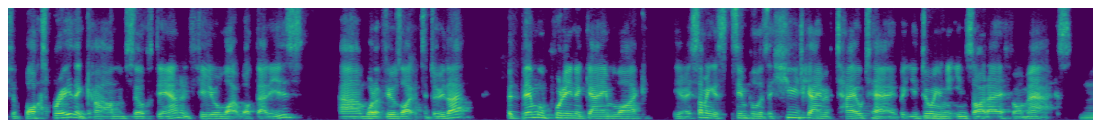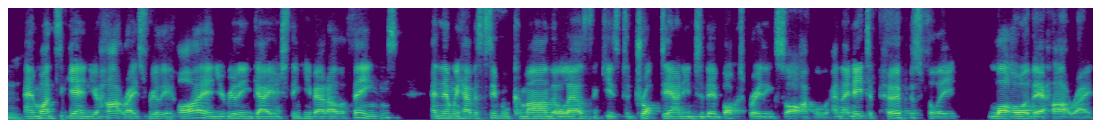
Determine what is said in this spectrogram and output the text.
to box breathe and calm themselves down and feel like what that is, um, what it feels like to do that. But then we'll put in a game like you know something as simple as a huge game of tail tag, but you're doing it inside AFL Max. Mm. And once again, your heart rate's really high and you're really engaged thinking about other things. And then we have a simple command that allows the kids to drop down into their box breathing cycle, and they need to purposefully lower their heart rate.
